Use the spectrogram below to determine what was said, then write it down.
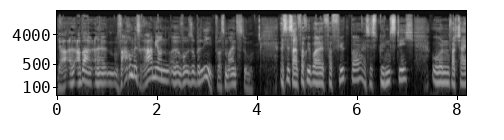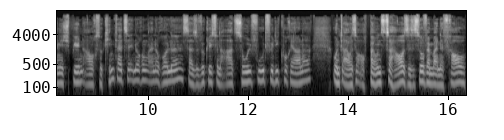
Ja, ja aber äh, warum ist Ramion äh, wohl so beliebt? Was meinst du? Es ist einfach überall verfügbar, es ist günstig und wahrscheinlich spielen auch so Kindheitserinnerungen eine Rolle. Es ist also wirklich so eine Art Soul Food für die Koreaner und also auch bei uns zu Hause. Es ist so, wenn meine Frau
